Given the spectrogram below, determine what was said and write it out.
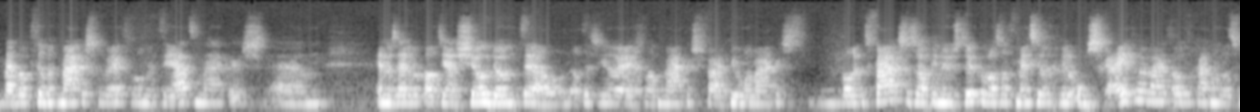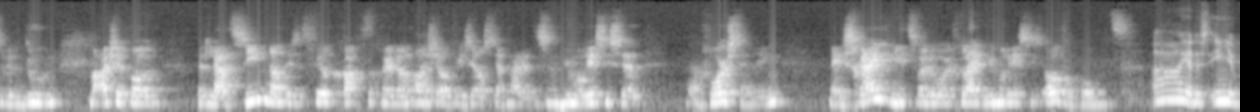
we hebben ook veel met makers gewerkt, vooral met theatermakers. Um, en dan zeiden we ook altijd, ja, show, don't tell. En dat is heel erg wat makers vaak, jonge makers, wat ik het vaakste zag in hun stukken, was dat mensen heel erg willen omschrijven waar het over gaat en wat ze willen doen. Maar als je gewoon het laat zien, dan is het veel krachtiger dan als je over jezelf zegt, nou, dit is een humoristische uh, voorstelling. Nee, schrijf iets waardoor het gelijk humoristisch overkomt. Ah ja, dus in je,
